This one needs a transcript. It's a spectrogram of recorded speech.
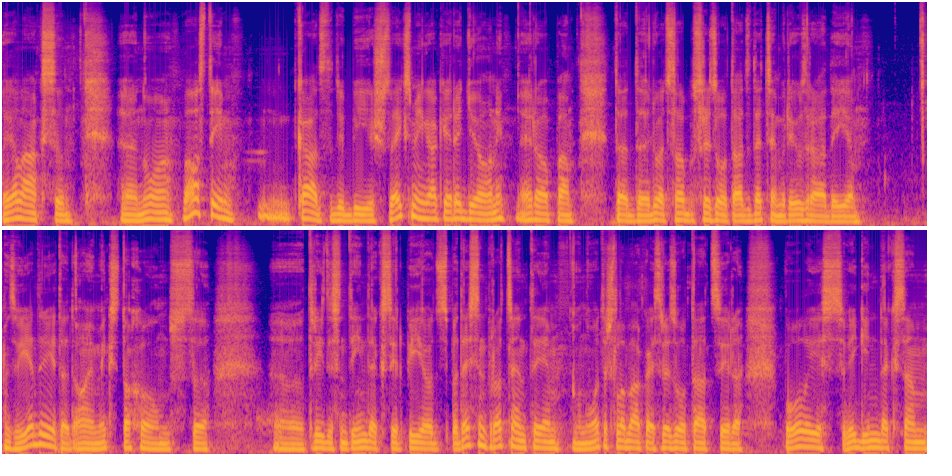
lielāks. No valstīm, kādas tad ir bijušas veiksmīgākie reģioni Eiropā, tad ļoti labus rezultātus decembrī uzrādīja Zviedrija, tad OMX Stokholmas 30 indeks ir pieaudzis par 10%, un otrs labākais rezultāts ir Polijas VIG indeksam,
